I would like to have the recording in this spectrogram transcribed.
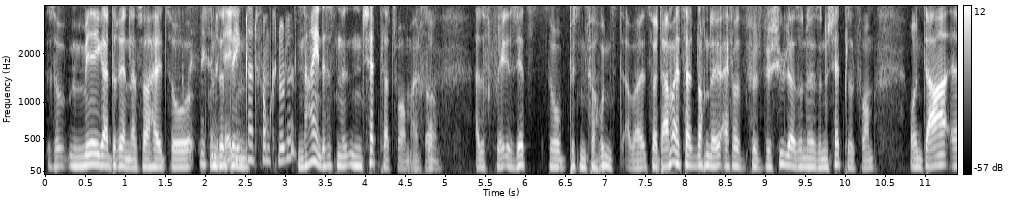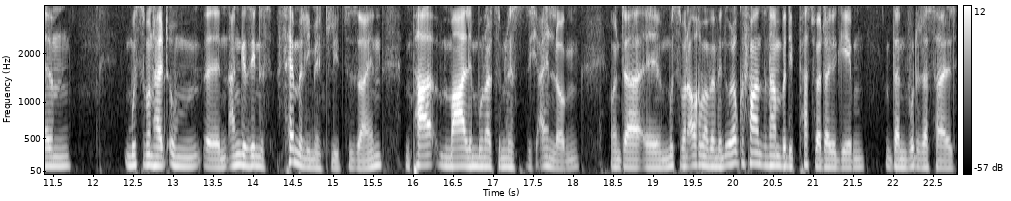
so mega drin. Das war halt so Ist nicht so eine. Dating-Plattform Knuddels? Nein, das ist eine, eine Chat-Plattform einfach. so. Also vielleicht ist es jetzt so ein bisschen verhunzt, aber es war damals halt noch eine, einfach für, für Schüler so eine, so eine Chat-Plattform. Und da ähm, musste man halt, um äh, ein angesehenes Family-Mitglied zu sein, ein paar Mal im Monat zumindest sich einloggen. Und da äh, musste man auch immer, wenn wir in Urlaub gefahren sind, haben wir die Passwörter gegeben. Und dann wurde das halt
